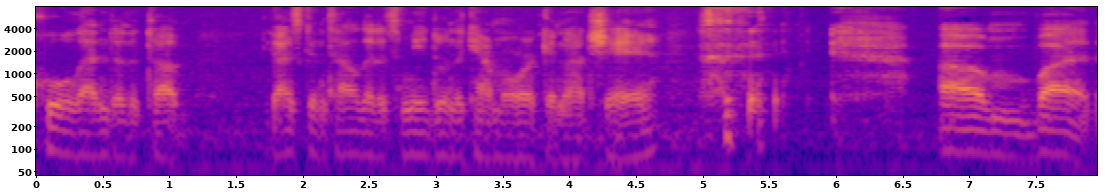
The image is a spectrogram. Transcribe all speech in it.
cool end of the tub. You guys can tell that it's me doing the camera work and not Shay um, but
